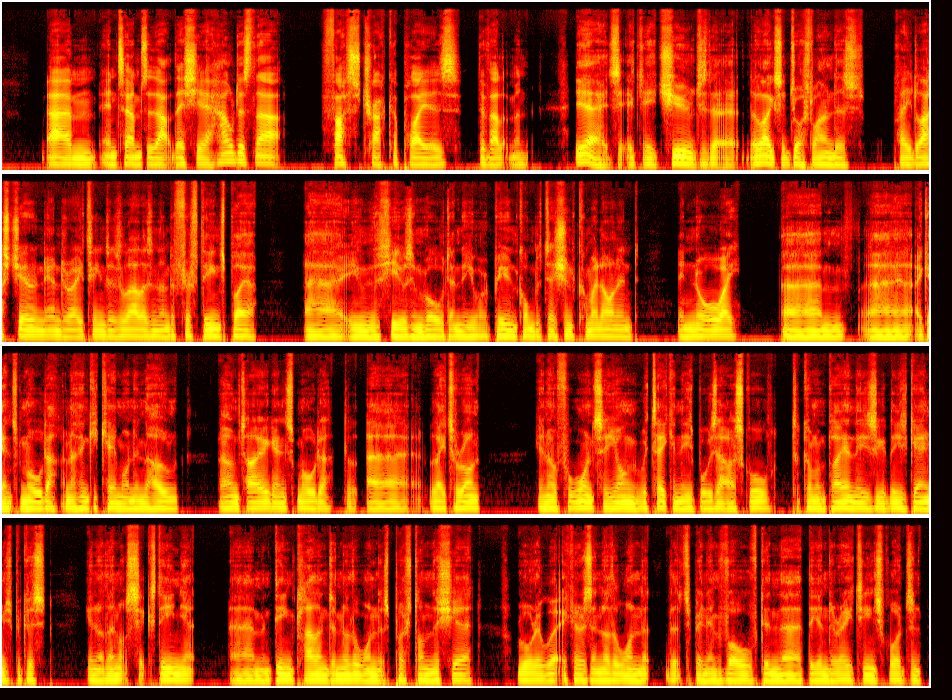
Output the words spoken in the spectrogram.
um, in terms of that this year. How does that fast track a player's development? Yeah, it's it, it's huge. The, the likes of Josh Landers played last year in the under 18s as well as an under 15s player. Uh, he was he was involved in the European competition coming on in in Norway um, uh, against Molde, and I think he came on in the home the home tie against Molde uh, later on. You know, for once, a young we're taking these boys out of school to come and play in these these games because you know they're not 16 yet. Um, and Dean Cleland, another one that's pushed on this year. Rory Whittaker is another one that, that's been involved in the the under 18 squads and,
